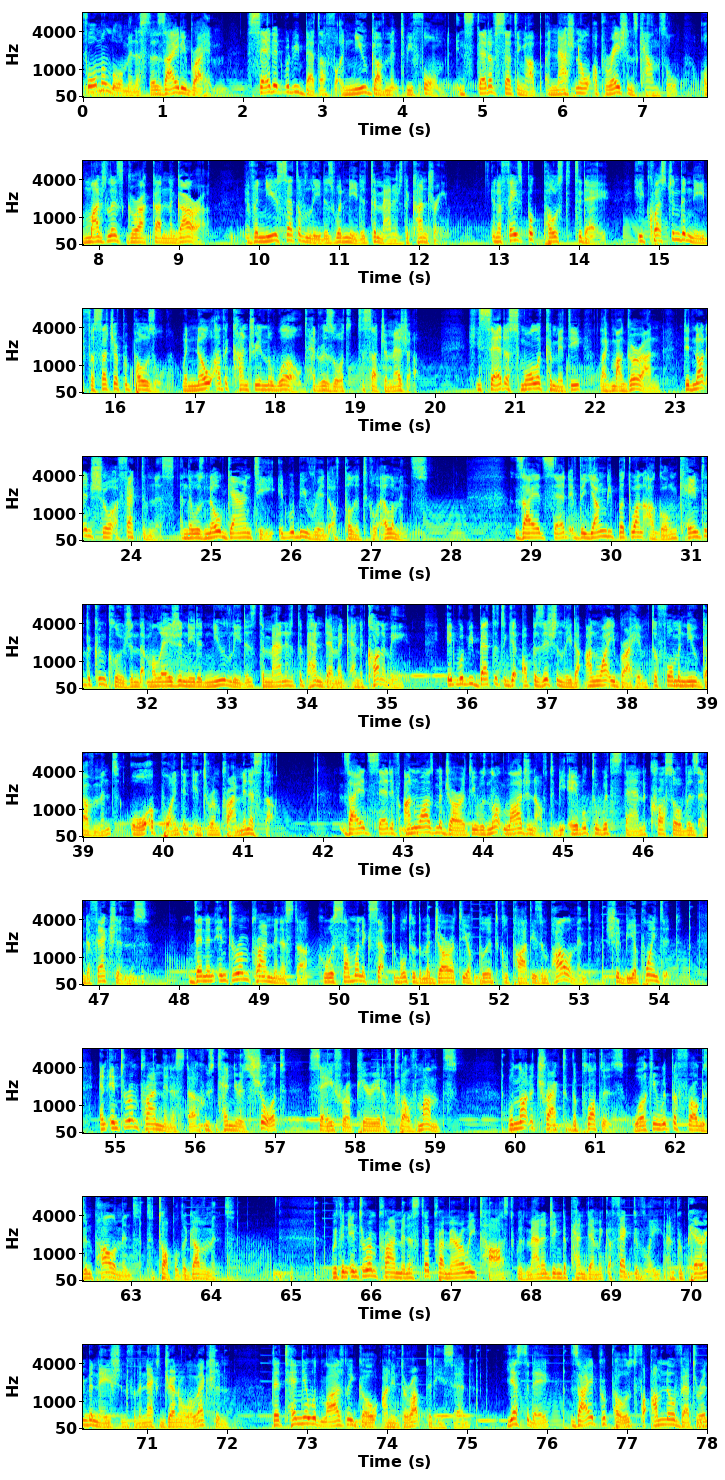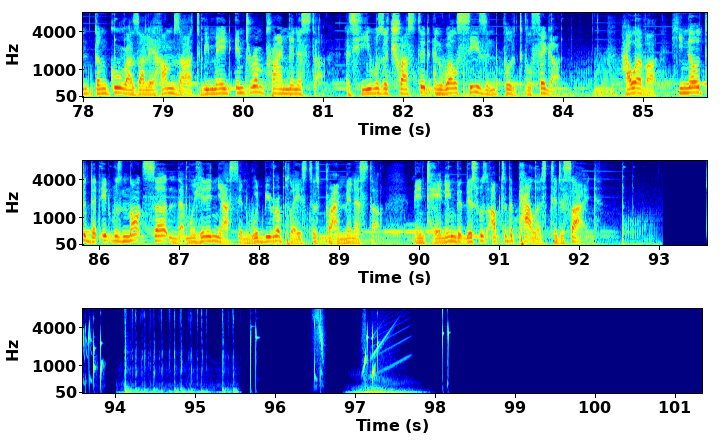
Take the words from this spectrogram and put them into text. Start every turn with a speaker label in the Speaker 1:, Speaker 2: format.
Speaker 1: Former Law Minister Zaid Ibrahim said it would be better for a new government to be formed instead of setting up a National Operations Council or Majlis Gerakan Negara if a new set of leaders were needed to manage the country. In a Facebook post today, he questioned the need for such a proposal when no other country in the world had resorted to such a measure. He said a smaller committee like MAGERAN did not ensure effectiveness and there was no guarantee it would be rid of political elements. Zaid said if the Yang di-Pertuan Agong came to the conclusion that Malaysia needed new leaders to manage the pandemic and economy, it would be better to get opposition leader Anwar Ibrahim to form a new government or appoint an interim prime minister. Zaid said if Anwar's majority was not large enough to be able to withstand crossovers and defections, then an interim prime minister who was someone acceptable to the majority of political parties in parliament should be appointed. An interim prime minister whose tenure is short say for a period of 12 months, will not attract the plotters working with the frogs in parliament to topple the government. With an interim prime minister primarily tasked with managing the pandemic effectively and preparing the nation for the next general election, their tenure would largely go uninterrupted, he said. Yesterday, Zaid proposed for UMNO veteran Tengku Razaleigh Hamzah to be made interim prime minister, as he was a trusted and well seasoned political figure. However, he noted that it was not certain that Muhyiddin Yassin would be replaced as Prime Minister, maintaining that this was up to the palace to decide.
